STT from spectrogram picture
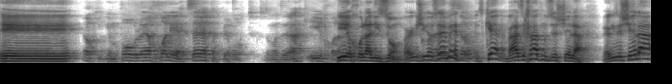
אה, לא, כי גם פה הוא לא יכול לייצר את הפירות. זאת אומרת, זה רק היא יכולה. היא יכולה ליזום, ברגע שהיא יוזמת. אז כן, ואז החלטנו שזה שלה, ברגע שזה שלה,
